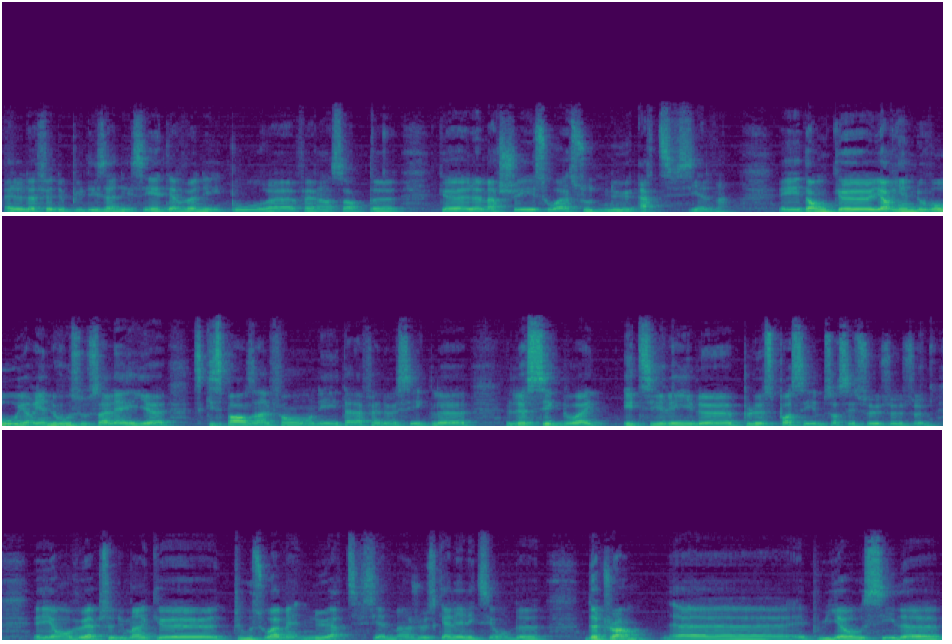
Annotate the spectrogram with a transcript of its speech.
elle le fait depuis des années, c'est intervenir pour euh, faire en sorte euh, que le marché soit soutenu artificiellement. Et donc, il n'y a rien de nouveau, il n'y a rien de nouveau sous le soleil. ce qui se passe, dans le fond, on est à la fin d'un cycle. Le cycle doit être étiré le plus possible, ça c'est sûr, sûr, sûr. Et on veut absolument que tout soit maintenu artificiellement jusqu'à l'élection de, de Trump. et puis, il y a aussi le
